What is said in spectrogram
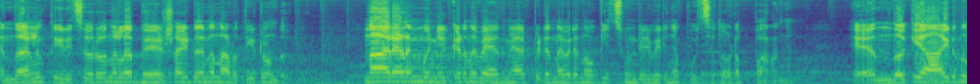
എന്തായാലും തിരിച്ചു വരുമെന്നുള്ള ഭേഷായിട്ട് തന്നെ നടത്തിയിട്ടുണ്ട്. നാരായണൻ മുന്നിൽ കിടന്ന് വേദനയാൽ പിടുന്നവരെ നോക്കി ചുണ്ടിൽ വിരിഞ്ഞ പുച്ഛത്തോടെ പറഞ്ഞു എന്തൊക്കെയായിരുന്നു?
